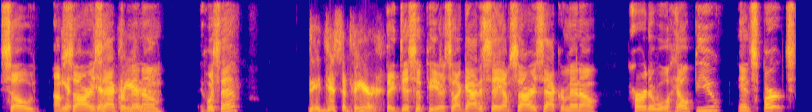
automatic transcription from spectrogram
So I'm Yep, sorry. Sacramento. What's that? They disappear. They disappear. So I got to say, I'm sorry, Sacramento. Huerter will help you in spurts,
